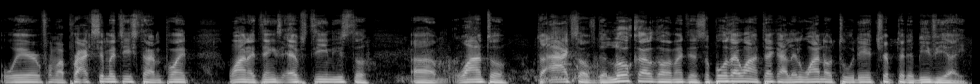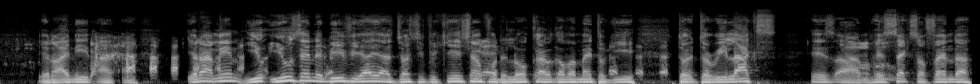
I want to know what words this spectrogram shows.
where from a proximity standpoint, one of the things Epstein used to um, want to to ask of the local government is suppose I want to take a little one or two day trip to the BVI. You know, I need, uh, uh, you know what I mean? You, using the BVI as justification for the local government to give, to, to relax his um his sex offender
